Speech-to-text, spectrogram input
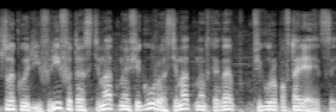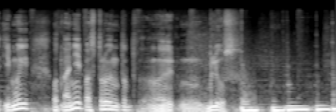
Что такое риф? Риф это стенатная фигура, стенатная это когда фигура повторяется. И мы вот на ней построен этот э, блюз. та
